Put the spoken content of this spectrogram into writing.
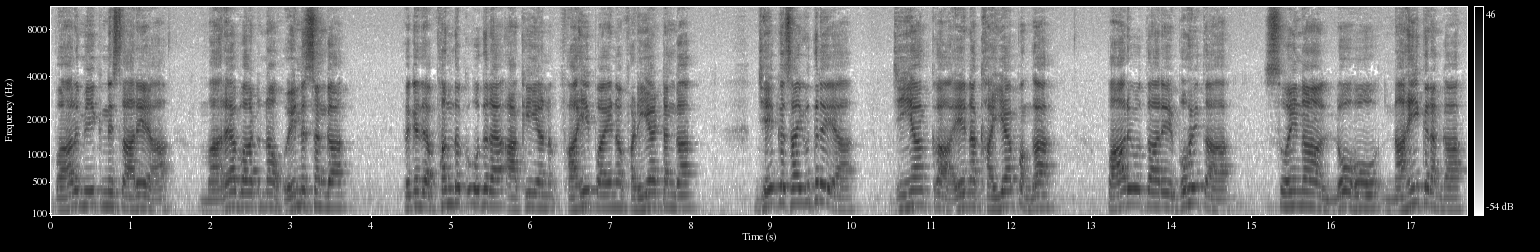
ਬਾਲਮੀਕ ਨਿਸਾਰਿਆ, ਮਾਰਿਆ ਬਾਟ ਨਾ ਹੋਏ ਨਸੰਗਾ। ਫਿਰ ਕਹਿੰਦੇ ਫੰਦਕ ਉਧਰਾ ਆਖੀਨ ਫਾਹੀ ਪਾਏ ਨਾ ਫੜੀਆ ਟੰਗਾ। ਜੇ ਕਸਾਈ ਆ, ਜੀਆਂ ਘਾਏ ਨਾ ਖਾਈਆ ਭੰਗਾ। ਪਾਰ ਉਤਾਰੇ ਬੋਹਿਤਾ ਸੋਇਨਾ ਲੋਹੋ ਨਾਹੀ ਕਰੰਗਾ।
